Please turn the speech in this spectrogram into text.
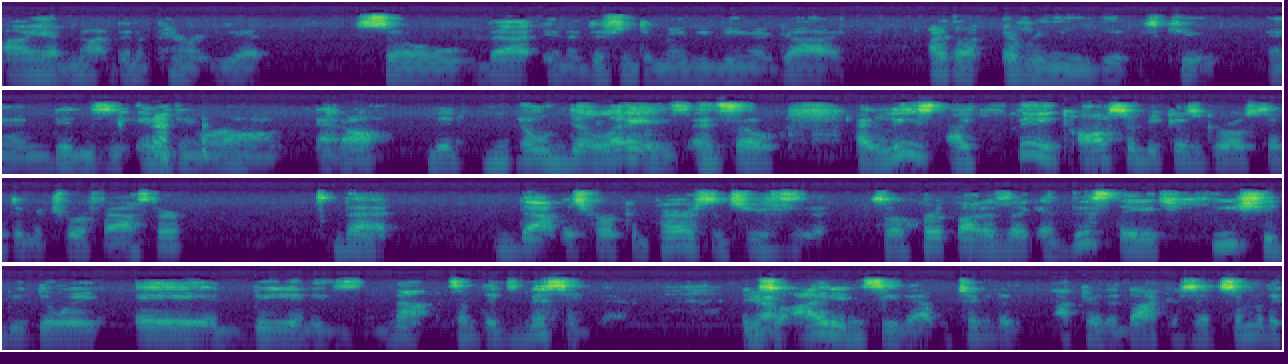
I had not been a parent yet. So that, in addition to maybe being a guy, I thought everything he did was cute and didn't see anything wrong at all. Did no delays, and so at least I think also because girls tend to mature faster, that that was her comparison. She was, so her thought is like at this stage he should be doing A and B and he's not. Something's missing there. And yeah. so I didn't see that. We took him to the doctor. The doctor said some of the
